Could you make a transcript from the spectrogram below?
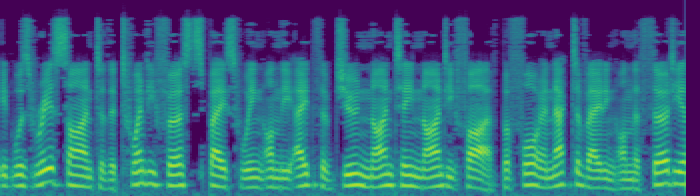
It was reassigned to the 21st Space Wing on 8 June 1995 before inactivating on 30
